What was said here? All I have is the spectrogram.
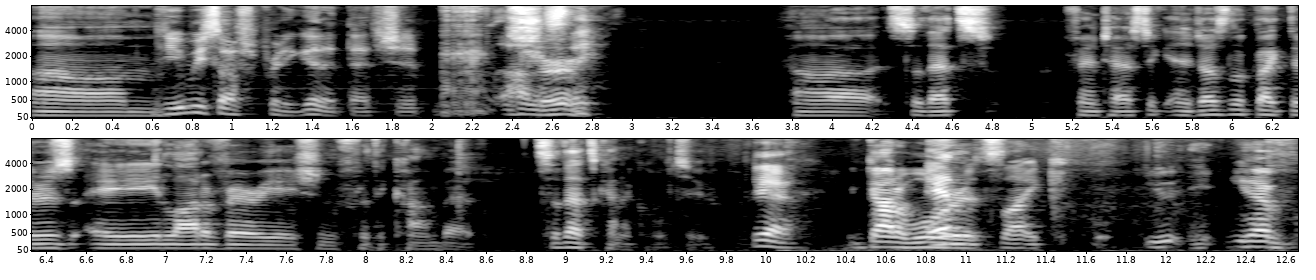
Um, Ubisoft's pretty good at that shit. Honestly. uh, so that's fantastic. And it does look like there's a lot of variation for the combat. So that's kind of cool too. Yeah. God of War, And- it's like you you have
